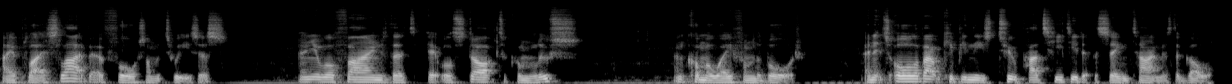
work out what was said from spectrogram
I apply a slight bit of force on the tweezers and you will find that it will start to come loose and come away from the board. And it's all about keeping these two pads heated at the same time as the goal.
